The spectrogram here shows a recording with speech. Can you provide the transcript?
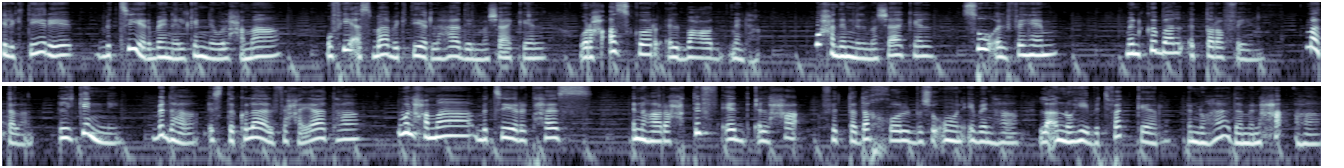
مشاكل كتيرة بتصير بين الكنة والحماة وفي أسباب كتير لهذه المشاكل ورح أذكر البعض منها. واحدة من المشاكل سوء الفهم من قبل الطرفين. مثلا الكنة بدها استقلال في حياتها والحماة بتصير تحس إنها رح تفقد الحق في التدخل بشؤون ابنها لأنه هي بتفكر إنه هذا من حقها.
